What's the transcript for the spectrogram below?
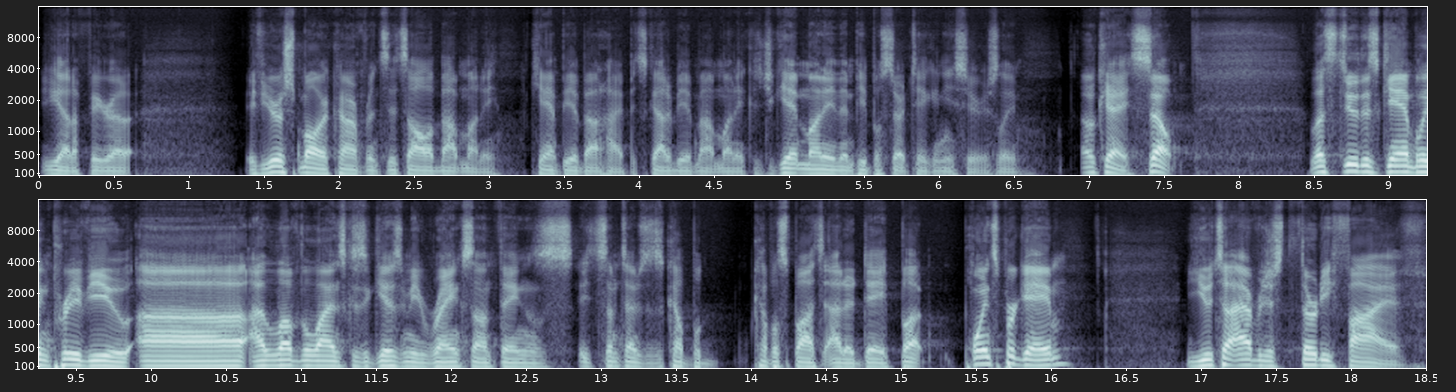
You got to figure out. If you're a smaller conference, it's all about money. Can't be about hype. It's got to be about money because you get money, then people start taking you seriously. Okay, so let's do this gambling preview. Uh, I love the lines because it gives me ranks on things. It sometimes it's a couple couple spots out of date, but points per game. Utah averages 35,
